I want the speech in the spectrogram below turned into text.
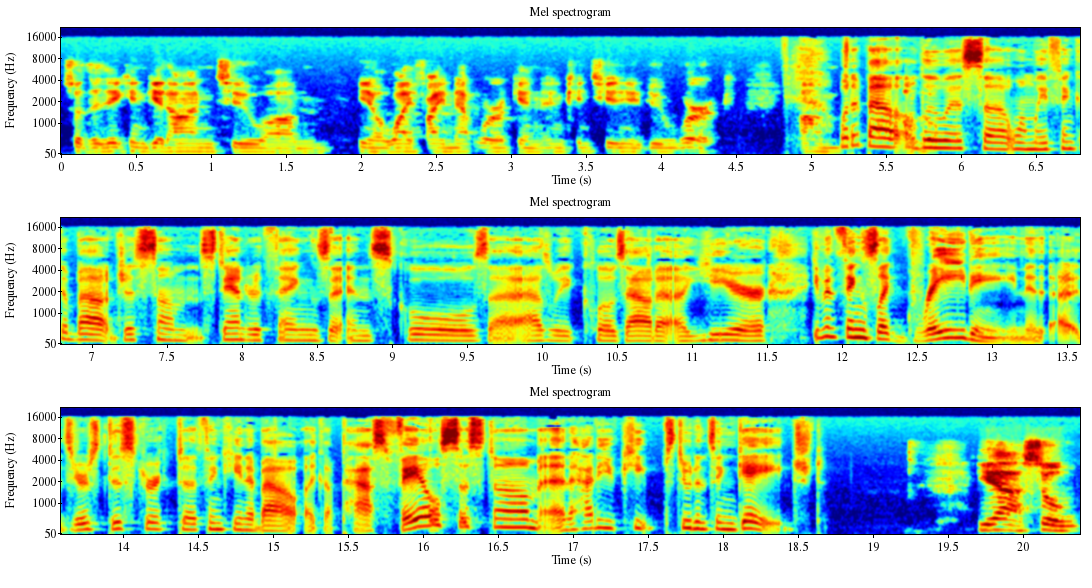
so that they can get on to um, you know Wi-Fi network and, and continue to do work. Um, what about Louis? Uh, when we think about just some standard things in schools uh, as we close out a, a, year, even things like grading. Uh, is your district uh, thinking about like a pass-fail system, and how do you keep students engaged? Yeah, so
